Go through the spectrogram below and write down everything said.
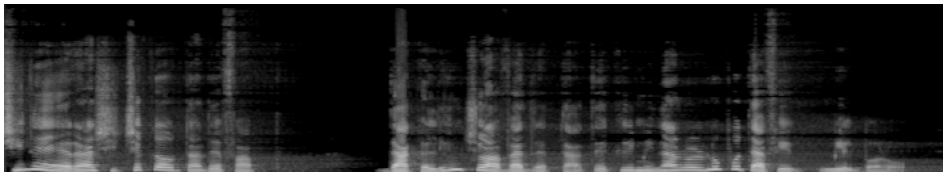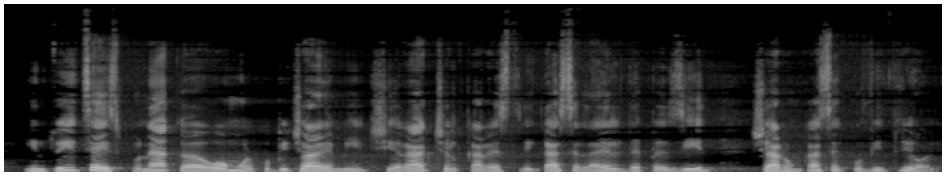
Cine era și ce căuta de fapt? Dacă Linciu avea dreptate, criminalul nu putea fi Milborough. Intuiția îi spunea că omul cu picioare mici era cel care strigase la el de pe zid și aruncase cu vitriol.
